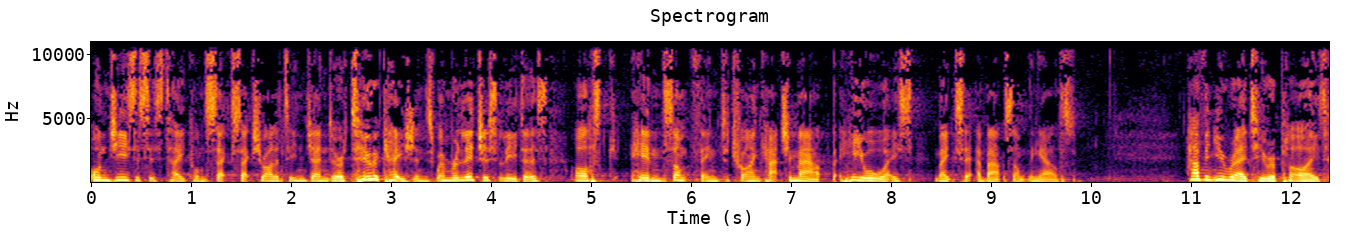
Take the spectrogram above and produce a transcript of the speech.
on Jesus' take on sex, sexuality and gender are two occasions when religious leaders ask him something to try and catch him out, but he always makes it about something else. Haven't you read, he replied,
